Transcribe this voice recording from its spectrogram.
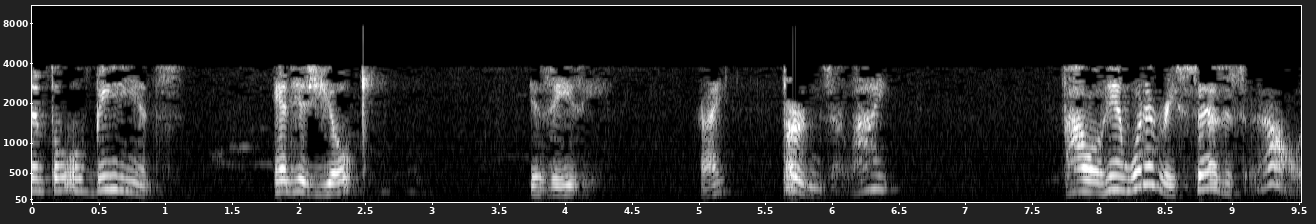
Simple obedience. And his yoke is easy, right? Burdens are light. Follow him. Whatever he says is, oh,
